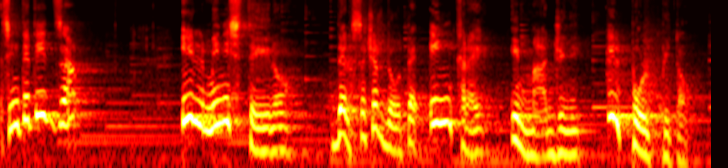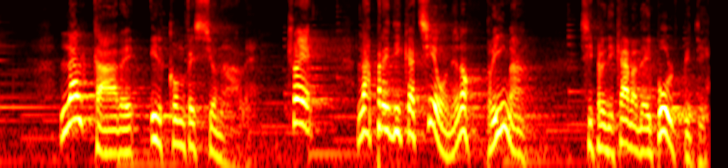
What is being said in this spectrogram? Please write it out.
sintetizza il ministero del sacerdote in tre immagini. Il pulpito, l'altare, il confessionale, cioè la predicazione, no? Prima si predicava dai pulpiti,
